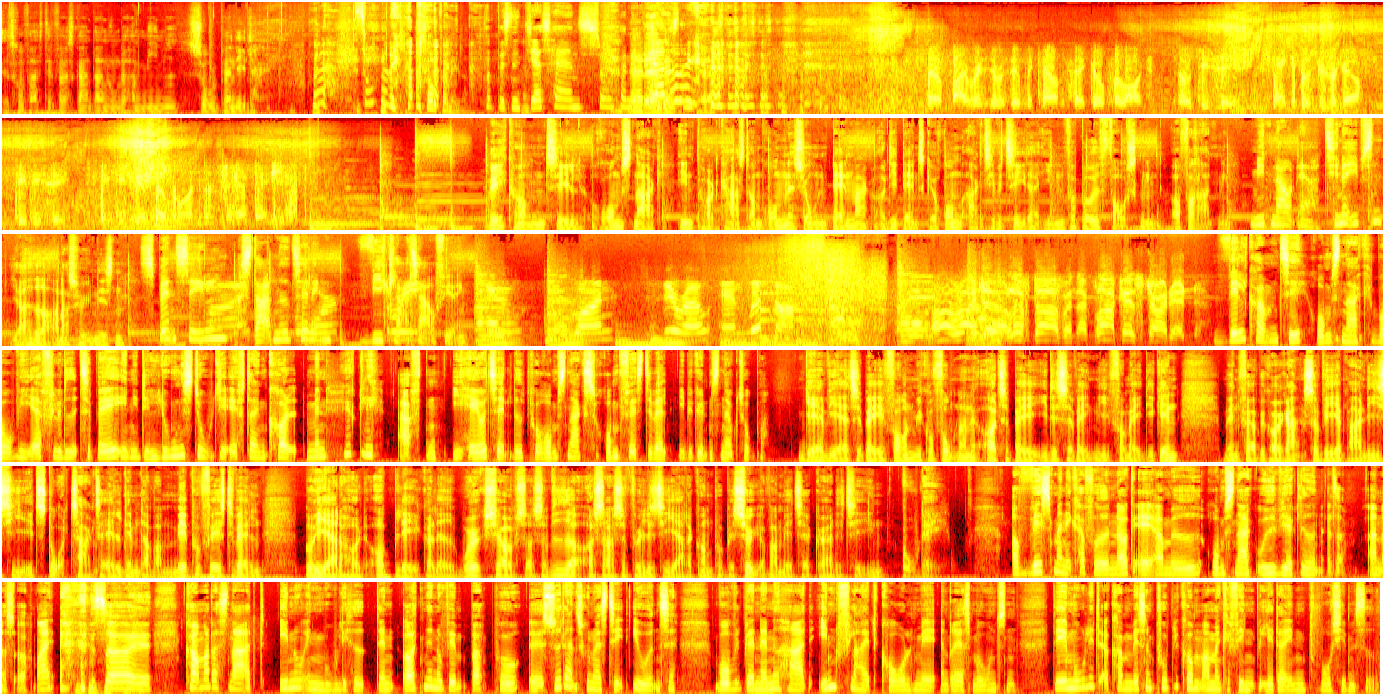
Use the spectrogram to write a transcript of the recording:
Jeg tror faktisk, det er første gang, der er nogen, der har mimet solpaneler. solpaneler? solpaneler. Det er sådan en jazz hands solpaneler. Ja, det er næsten. Ja. Verify ready to resume the count and say go for launch. OTC, tank and boosters are go. TTC, TTC is go for launch, sir. Thank you. Velkommen til Rumsnak, en podcast om rumnationen Danmark og de danske rumaktiviteter inden for både forskning og forretning. Mit navn er Tina Ibsen. Jeg hedder Anders Høgh Nissen. Spænd selen og start nedtællingen. Vi er klar til affyring. two, one, zero, and liftoff. All right, uh, lift off and the clock has started. Velkommen til Rumsnak, hvor vi er flyttet tilbage ind i det lune studie efter en kold, men hyggelig aften i haveteltet på Rumsnaks Rumfestival i begyndelsen af oktober. Ja, vi er tilbage foran mikrofonerne og tilbage i det sædvanlige format igen. Men før vi går i gang, så vil jeg bare lige sige et stort tak til alle dem, der var med på festivalen. Både jer, der holdt oplæg og lavede workshops osv., og så selvfølgelig til jer, der kom på besøg og var med til at gøre det til en god dag. Og hvis man ikke har fået nok af at møde Rumsnak ude i virkeligheden, altså Anders og mig, så øh, kommer der snart endnu en mulighed den 8. november på øh, Syddansk Universitet i Odense, hvor vi blandt andet har et in-flight call med Andreas Mogensen. Det er muligt at komme med som publikum, og man kan finde billetter inde på vores hjemmeside.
